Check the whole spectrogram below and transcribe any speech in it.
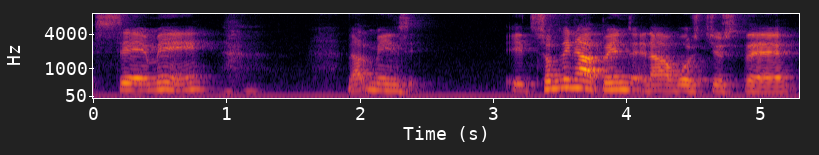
se me, that means it something happened and I was just there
